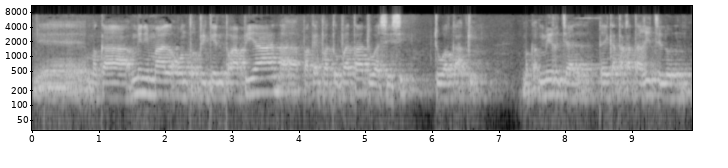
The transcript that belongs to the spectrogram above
Ya, maka minimal untuk bikin perapian nah, pakai batu bata dua sisi, dua kaki. Maka mirjal dari kata-kata rijlun.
